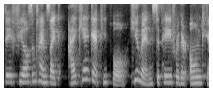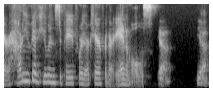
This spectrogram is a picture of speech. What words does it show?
they feel sometimes like I can't get people, humans, to pay for their own care. How do you get humans to pay for their care for their animals? Yeah. Yeah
